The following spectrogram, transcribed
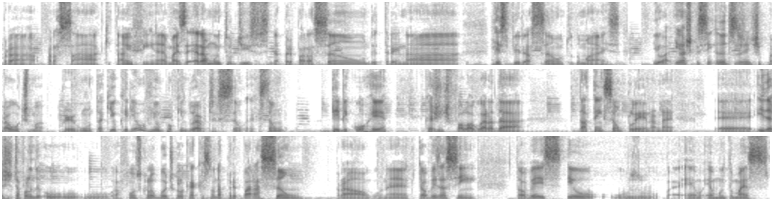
para saque e tal, enfim, né? Mas era muito disso, assim, da preparação, de treinar, respiração e tudo mais. E eu, eu, acho que assim, antes da gente ir para a última pergunta aqui, eu queria ouvir um pouquinho do Everton, a questão, a questão dele correr, que a gente falou agora da, da atenção plena, né? É, e a gente tá falando, o, o, o Afonso acabou de colocar a questão da preparação para algo, né? Que talvez assim, talvez eu uso, é, é muito mais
